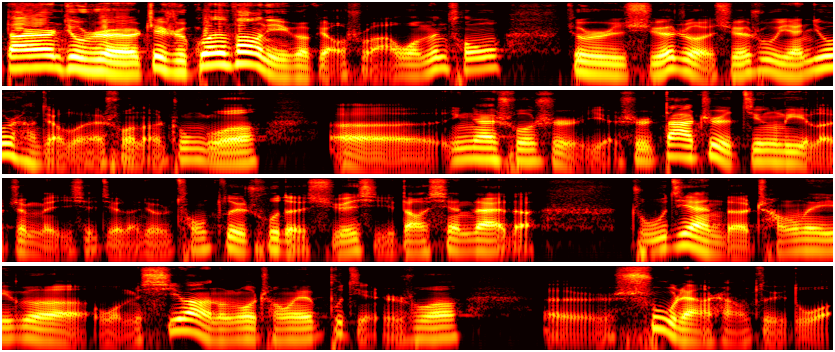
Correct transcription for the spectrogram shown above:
当然，就是这是官方的一个表述啊。我们从就是学者学术研究上角度来说呢，中国呃应该说是也是大致经历了这么一些阶段，就是从最初的学习到现在的逐渐的成为一个我们希望能够成为不仅是说。呃，数量上最多，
